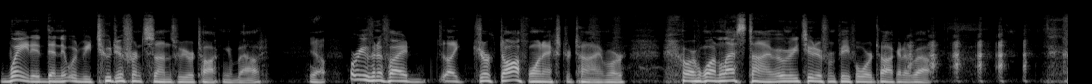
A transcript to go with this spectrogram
waited, then it would be two different sons we were talking about. Yep. Or even if I'd like jerked off one extra time or or one less time, it would be two different people we're talking about.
